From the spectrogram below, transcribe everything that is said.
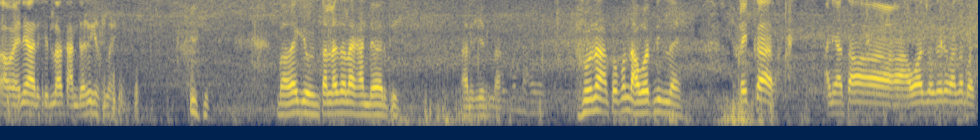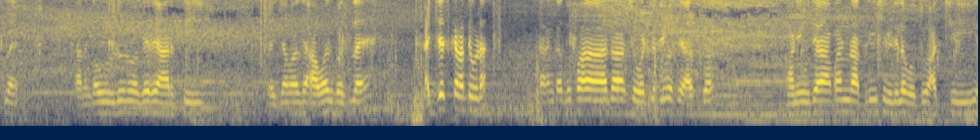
बाबाने हर्षितला खांद्यावर घेतलाय. बाबा घेऊन चालला त्याला खांद्यावरती हर्षितला हो ना तो पण धावत निघलाय. बेकार आणि आता आवाज वगैरे माझा बसलाय. कारण का उलडून वगैरे आरती त्याच्यामध्ये आवाज बसलाय. ॲडजस्ट करा तेवढा. कारण का दुपार आता शेवटचा दिवस आहे आजचा. आणि उद्या आपण रात्री शिर्डीला पोहोचू. आजची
